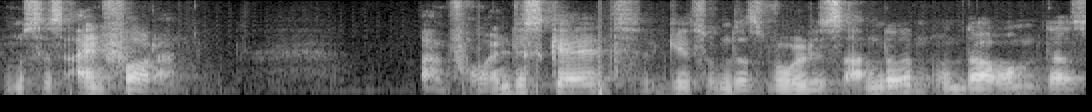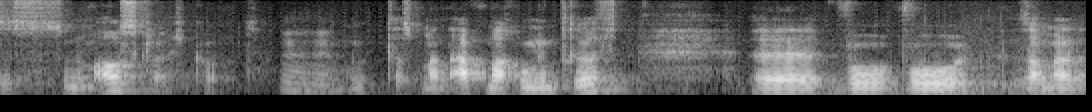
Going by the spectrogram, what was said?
der muss das einfordern. Beim Freundesgeld geht es um das Wohl des anderen und darum, dass es zu einem Ausgleich kommt. Mhm. Und dass man Abmachungen trifft, äh, wo, wo sag mal,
